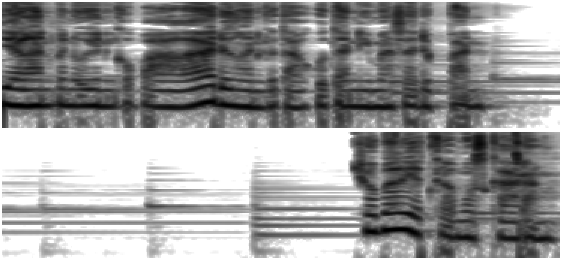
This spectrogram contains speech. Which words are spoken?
Jangan penuhin kepala dengan ketakutan di masa depan. Coba lihat kamu sekarang.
